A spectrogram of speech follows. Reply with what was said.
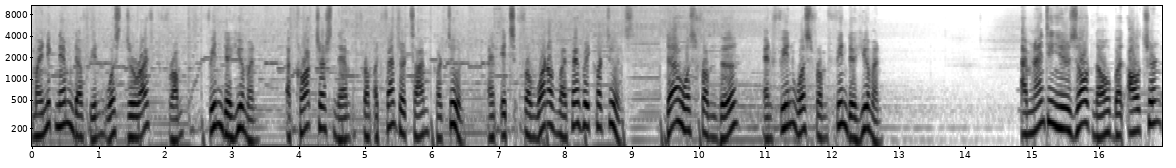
My nickname DaFinn was derived from Finn the Human, a character's name from Adventure Time cartoon, and it's from one of my favorite cartoons. Da was from the, and Finn was from Finn the Human. I'm 19 years old now, but I'll turn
